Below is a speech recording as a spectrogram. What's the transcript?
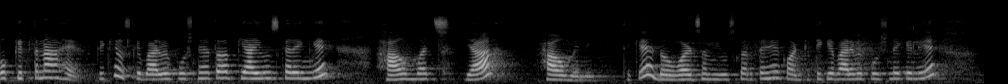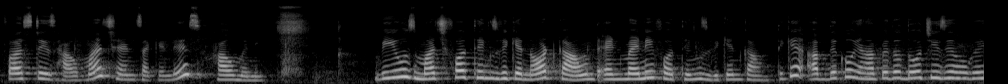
वो कितना है, ठीक है? उसके बारे में पूछना है तो आप क्या यूज़ करेंगे? हाउ मच या हाउ मनी ठीक है? दो वर्ड्स हम यूज़ करते हैं क्वांटिटी के बारे में पूछने के लिए। First is how much and second is how money we use much for things we can not count and many for things we can count ठीक है? अब देखो, यहाँ पे तो दो चीज़ें हो गई,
